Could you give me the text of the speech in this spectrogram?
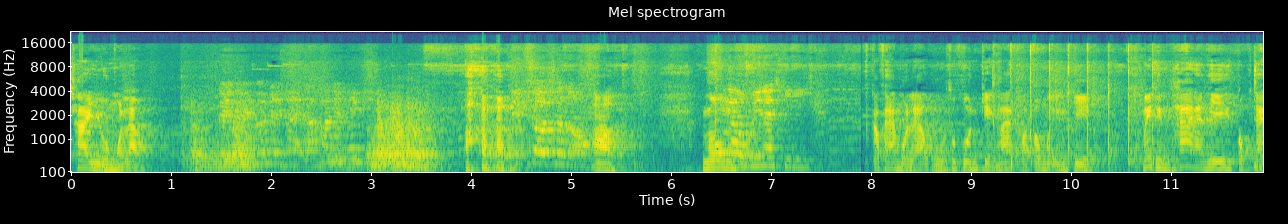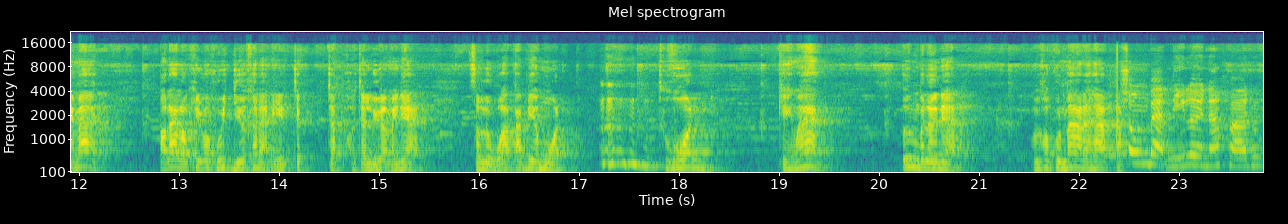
ใช่อยู่หมดแล้วไหนๆก็ไหนๆแล้วมาเดี๋ยวดิฟโชว์ดิฟโชว์ฉล องอ้าวงง เที่ยววินาที กาแฟหมดแล้วโหทุกคนเก่งมากขอตบมืออีกที ไม่ถึง 5 นาทีตกใจมาก ตอนแรกเราคิดว่าหุ้ยเยอะขนาดนี้จะจะพอจะเหลือไหมเนี่ย สรุปว่าแป๊บเดียวหมด ทุกคนเก่งมาก อึ้งไปเลยเนี่ยหุ้ยขอบคุณมากนะครับ ชงแบบนี้เลยนะคะ ทุก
